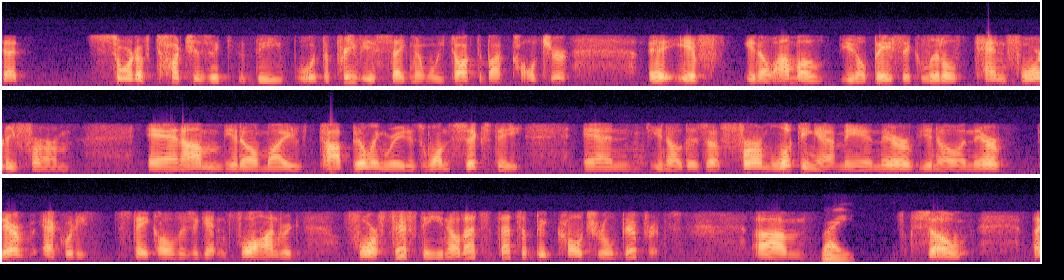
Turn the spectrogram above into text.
that sort of touches the the previous segment we talked about culture. If you know I'm a you know basic little 1040 firm and I'm, you know, my top billing rate is 160, and you know, there's a firm looking at me, and they're, you know, and their their equity stakeholders are getting 400, 450. You know, that's that's a big cultural difference. Um, right. So, uh,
